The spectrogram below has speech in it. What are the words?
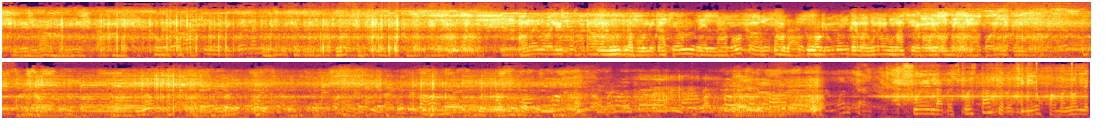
activista y feminista. De Prada se dedicó en el año 1971 Ahora el novelista ha a la luz la publicación de La Voz un volumen que reúne una selección de la poética respuesta que recibió Juan Manuel Le?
